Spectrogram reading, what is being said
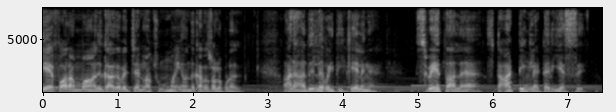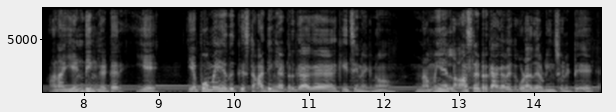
ஏ ஃபார் அம்மா அதுக்காக வச்சேன்லாம் சும்மா இங்கே வந்து கதை சொல்லக்கூடாது. அட அது இல்லை வைத்தி கேளுங்க. ஸ்வேதாவில் ஸ்டார்டிங் லெட்டர் எஸ்ஸு ஆனால் எண்டிங் லெட்டர் ஏ எப்போவுமே எதுக்கு ஸ்டார்டிங் லெட்டருக்காக கீச்சின் வைக்கணும்? நம்ம ஏன் லாஸ்ட் லெட்டருக்காக வைக்கக்கூடாது அப்படின்னு சொல்லிட்டு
